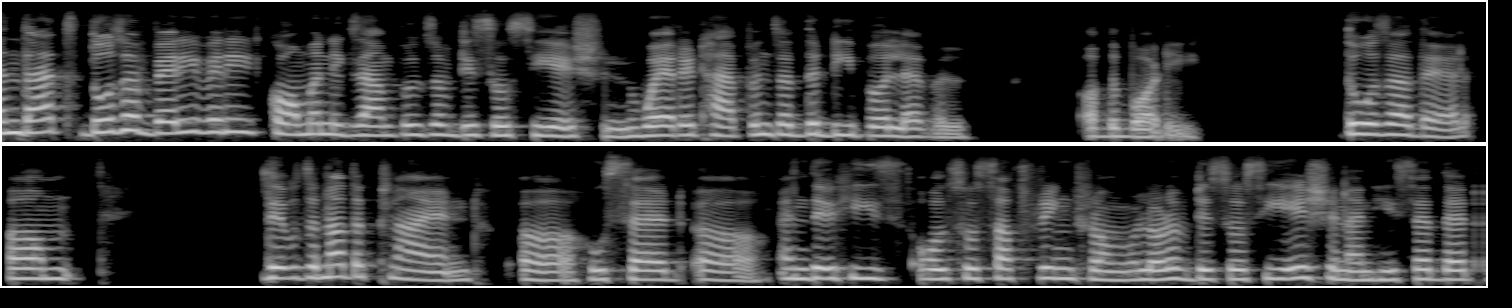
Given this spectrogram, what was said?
And that's those are very very common examples of dissociation where it happens at the deeper level of the body. Those are there. Um, there was another client uh, who said, uh, and there, he's also suffering from a lot of dissociation, and he said that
